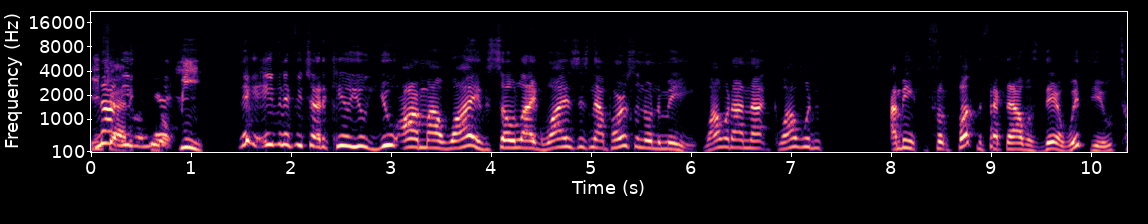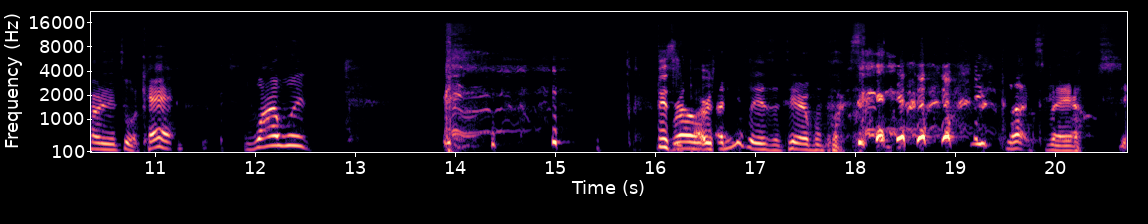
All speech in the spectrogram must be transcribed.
He Not tried to even kill that. me. Nigga, even if he tried to kill you, you are my wife. So, like, why is this not personal to me? Why would I not? Why wouldn't? I mean, f- fuck the fact that I was there with you, turning into a cat. Why would, This bro? is personal. Anissa is a terrible person. she sucks, fam. She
